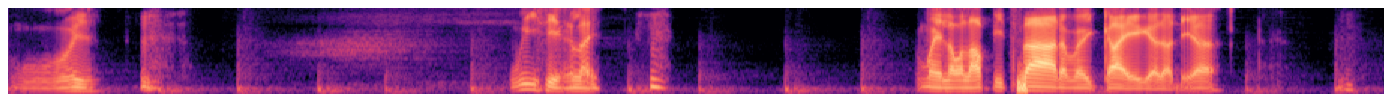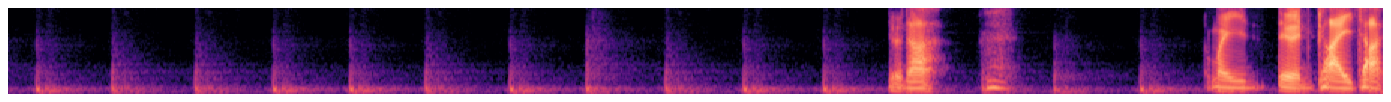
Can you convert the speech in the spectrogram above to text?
โอ้ยวิ่เสียงอะไร ทำไมเรารับพิซซ่าทำไมไกลกันอะเนี่ย เดี๋ยวนะทำไมเดินไกลจัง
